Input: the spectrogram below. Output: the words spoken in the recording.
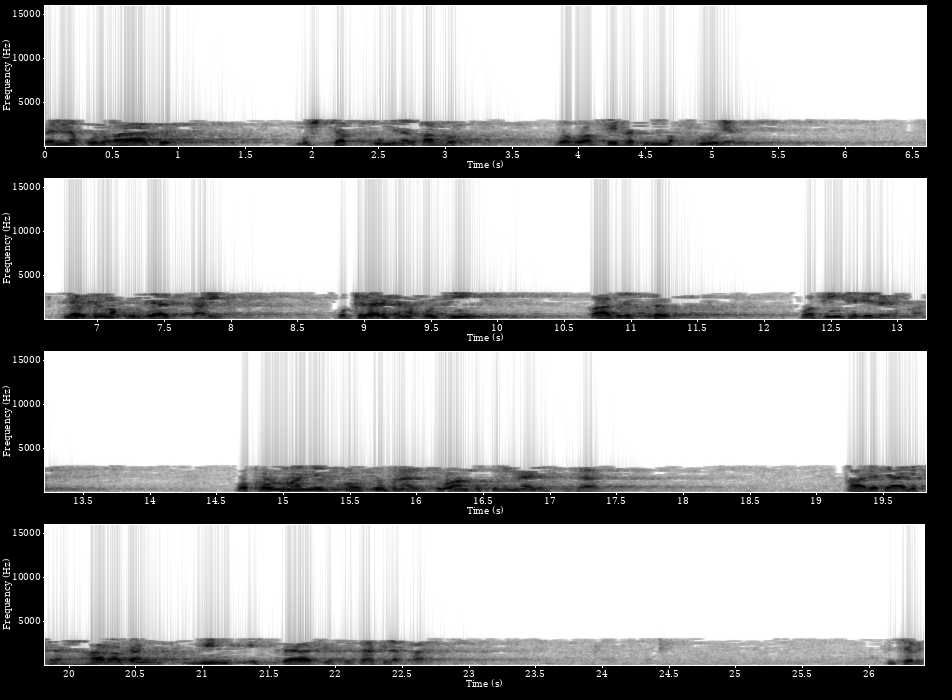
بل نقول غافر مشتق من الغفر وهو صفة مقصودة. ليس المقصود بهذا التعريف. وكذلك نقول فيه قابل السوء وفيه شديد العقاب. وقول المؤلف موصوف على الدوام بكل من هذه الصفات. قال ذلك هربا من إثبات صفات الأفعال. انتبه.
